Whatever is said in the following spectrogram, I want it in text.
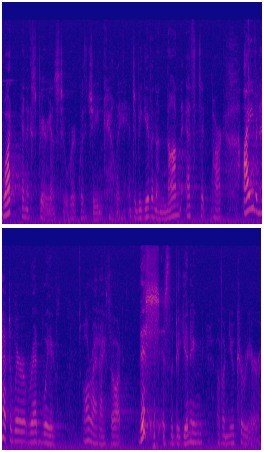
What an experience to work with Gene Kelly and to be given a non ethnic mark. I even had to wear a red wig. All right, I thought, this is the beginning of a new career.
